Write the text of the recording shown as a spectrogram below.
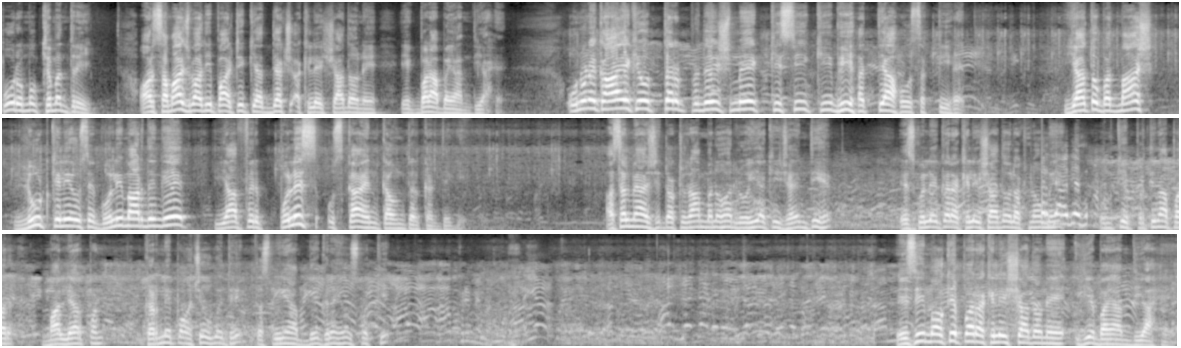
पूर्व मुख्यमंत्री और समाजवादी पार्टी के अध्यक्ष अखिलेश यादव ने एक बड़ा बयान दिया है। उन्होंने कहा है कि उत्तर प्रदेश में किसी की भी हत्या हो सकती है। या तो बदमाश लूट के लिए उसे गोली मार देंगे या फिर पुलिस उसका एनकाउंटर कर देगी। असल में आज डॉक्टर राम मनोहर लोहिया की जयंती है। इसको लेकर अखिलेश यादव लखनऊ में उनकी प्रतिमा पर माल्यार्पण करने पहुँचे हुए थे। तस्वीरें आप देख रहे हैं उस वक्त की। इसी मौके पर अखिलेश यादव ने यह बयान दिया है।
